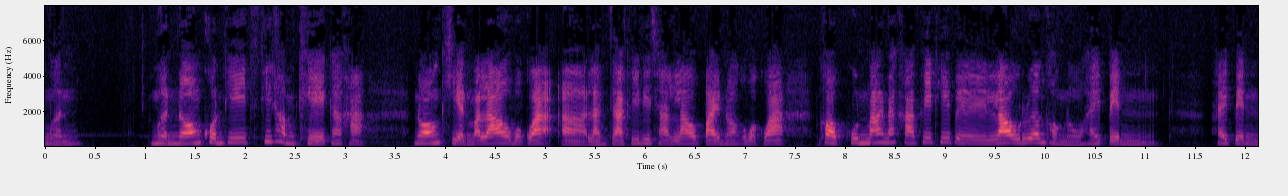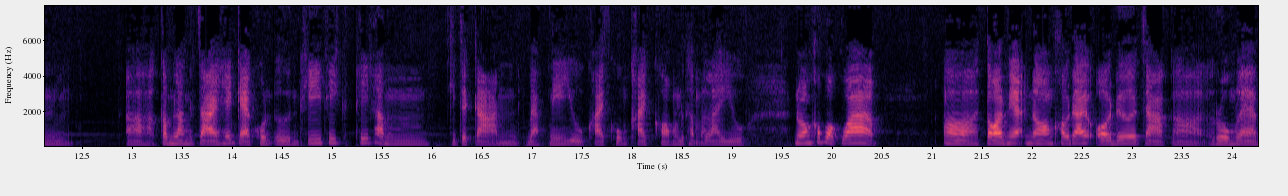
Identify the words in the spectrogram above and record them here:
เหมือน เหมือนน้องคนที่ที่ทำเค้กอะค่ะ น้องเขียนมาเล่าบอกว่าหลังจากที่ดิฉันเล่าไปน้องก็บอกว่า ขอบคุณมากนะคะ พี่ที่ไปเล่าเรื่องของหนูให้เป็นให้เป็นกำลังใจให้แก่คนอื่นที่ที่ที่ทำกิจการแบบนี้อยู่ขายคงขายของหรือทำอะไรอยู่ น้องเขาบอกว่าอตอนนี้น้องเขาได้ออเดอร์จากโรงแรม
